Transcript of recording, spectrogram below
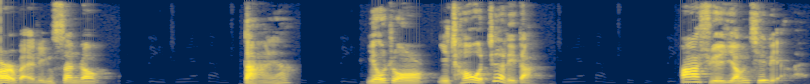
二百零三章。打呀！有种你朝我这里打！阿雪扬起脸来，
